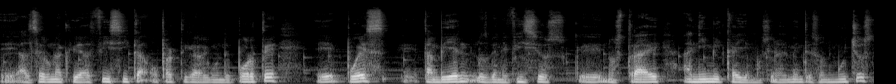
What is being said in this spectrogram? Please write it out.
eh, al ser una actividad física o practicar algún deporte, eh, pues eh, también los beneficios que nos trae anímica y emocionalmente son muchos.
